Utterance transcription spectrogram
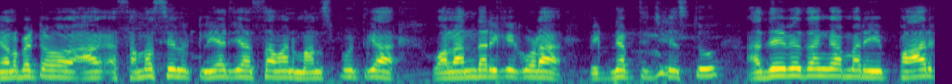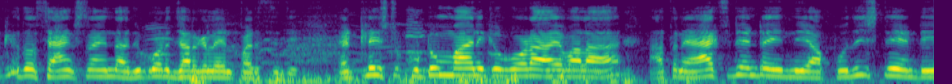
నిలబెట్ట ఆ సమస్యలు క్లియర్ చేస్తామని మనస్ఫూర్తిగా వాళ్ళందరికీ కూడా విజ్ఞప్తి చేస్తూ అదేవిధంగా మరి పార్క్ ఏదో శాంక్షన్ అయింది అది కూడా జరగలేని పరిస్థితి. అట్లీస్ట్ కుటుంబానికి కూడా ఇవాళ అతను యాక్సిడెంట్ అయింది ఆ పొజిషన్ ఏంటి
